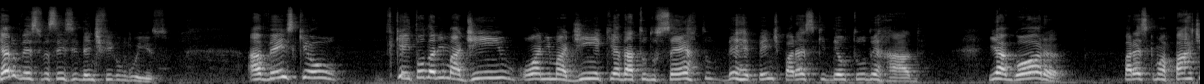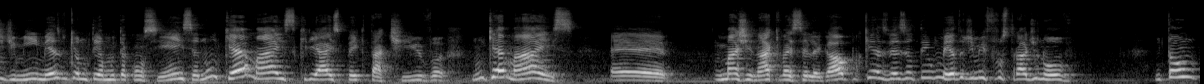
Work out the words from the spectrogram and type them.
Quero ver se vocês se identificam com isso. A vez que eu fiquei todo animadinho ou animadinha que ia dar tudo certo, de repente parece que deu tudo errado. E agora, parece que uma parte de mim, mesmo que eu não tenha muita consciência, não quer mais criar expectativa, não quer mais é, imaginar que vai ser legal, porque às vezes eu tenho medo de me frustrar de novo. Então,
